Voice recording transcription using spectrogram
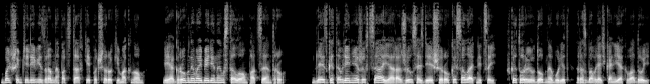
большим телевизором на подставке под широким окном и огромным обеденным столом по центру. Для изготовления живца я разжился здесь широкой салатницей, в которой удобно будет разбавлять коньяк водой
